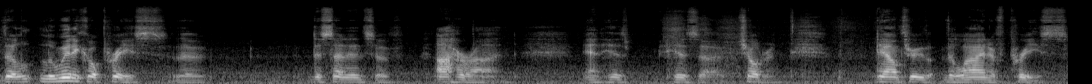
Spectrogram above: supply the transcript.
The Levitical priests, the descendants of Aharon and his his uh, children, down through the line of priests,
